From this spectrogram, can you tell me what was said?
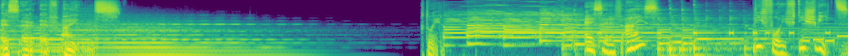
SRF 1. Aktuell. SRF 1 Die fünfte Schweiz.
